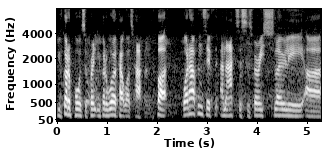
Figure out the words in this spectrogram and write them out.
you've got to pause the print. You've got to work out what's happened. But what happens if an axis is very slowly, uh,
